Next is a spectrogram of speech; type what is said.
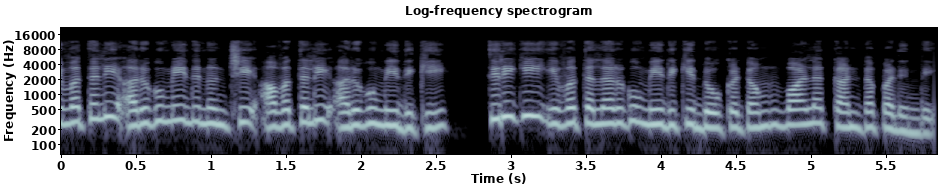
ఇవతలి అరుగుమీది నుంచి అవతలి అరుగుమీదికి తిరిగి ఇవతలరుగు మీదికి దూకటం వాళ్ళ కంటపడింది.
